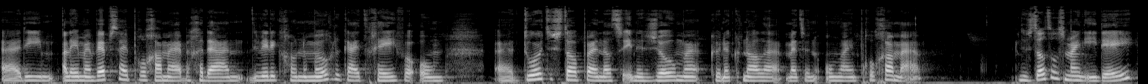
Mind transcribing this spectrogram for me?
Uh, die alleen mijn websiteprogramma hebben gedaan. Die wil ik gewoon de mogelijkheid geven om door te stappen. En dat ze in de zomer kunnen knallen met een online programma. Dus dat was mijn idee.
